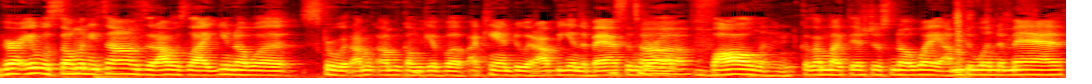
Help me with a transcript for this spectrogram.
girl, it was so many times that I was like, you know what, screw it, I'm I'm gonna give up. I can't do it. I'll be in the bathroom, girl, bawling because I'm like, there's just no way. I'm doing the math.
